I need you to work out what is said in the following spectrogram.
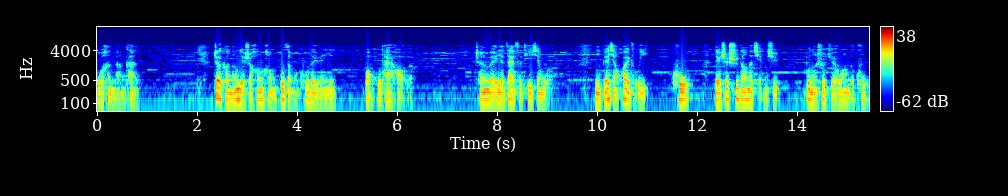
我很难堪。这可能也是哼哼不怎么哭的原因，保护太好了。陈伟也再次提醒我：“你别想坏主意，哭得是适当的情绪，不能是绝望的哭。”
